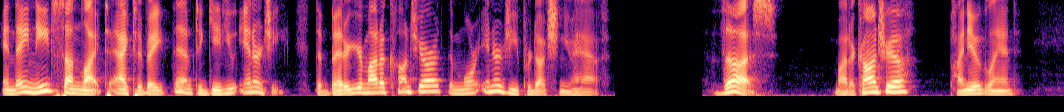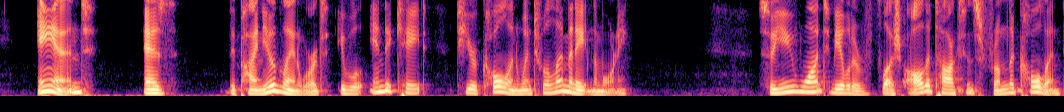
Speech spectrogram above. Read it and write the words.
and they need sunlight to activate them to give you energy. The better your mitochondria are, the more energy production you have. Thus, mitochondria, pineal gland, and as the pineal gland works, it will indicate to your colon when to eliminate in the morning. So you want to be able to flush all the toxins from the colon,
